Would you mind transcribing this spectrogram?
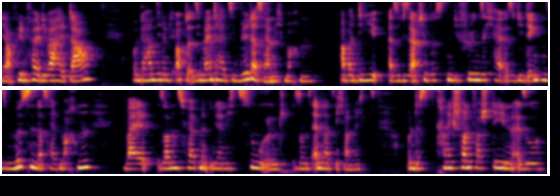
ja, auf jeden Fall, die war halt da. Und da haben die nämlich auch, sie meinte halt, sie will das ja nicht machen. Aber die, also diese Aktivisten, die fühlen sich halt, also die denken, sie müssen das halt machen, weil sonst hört man ihnen ja nicht zu und sonst ändert sich ja nichts. Und das kann ich schon verstehen. Also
